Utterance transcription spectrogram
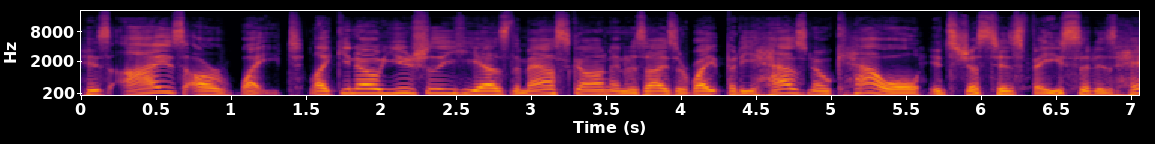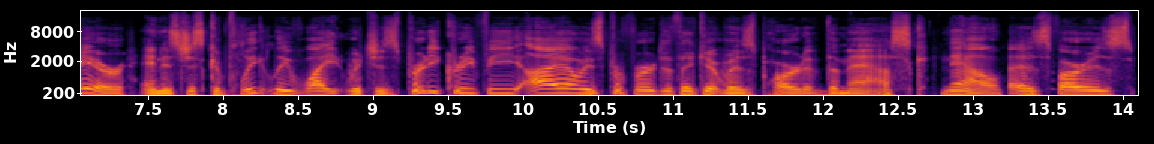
his eyes are white. Like, you know, usually he has the mask on and his eyes are white, but he has no cowl. It's just his face and his hair, and it's just completely white, which is pretty creepy. I always prefer to think it was part of the mask. Now, as far as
